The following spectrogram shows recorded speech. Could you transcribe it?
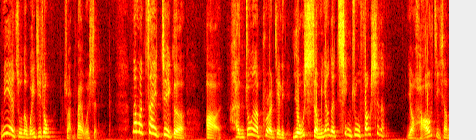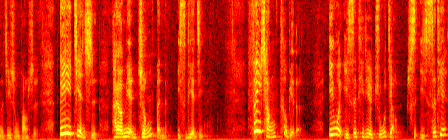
灭族的危机中转败为胜。那么在这个啊很重要的普尔节里，有什么样的庆祝方式呢？有好几项的计数方式。第一件事，他要念整本的《以斯帖记》，非常特别的，因为《以斯帖记》的主角是以斯帖，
